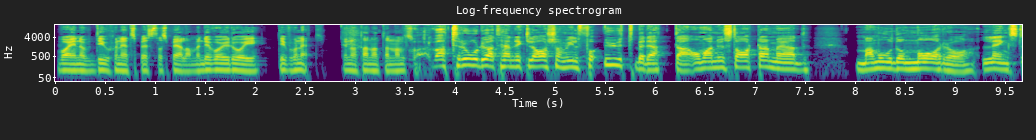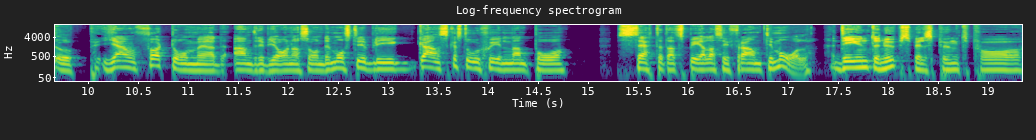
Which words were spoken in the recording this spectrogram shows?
var en av division 1 bästa spelare. Men det var ju då i division 1. Det är något annat än allsvenskan. Vad tror du att Henrik Larsson vill få ut med detta? Om man nu startar med Mahmoud Moro längst upp, jämfört då med André Bjarnason. Det måste ju bli ganska stor skillnad på sättet att spela sig fram till mål. Det är ju inte en uppspelspunkt på,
